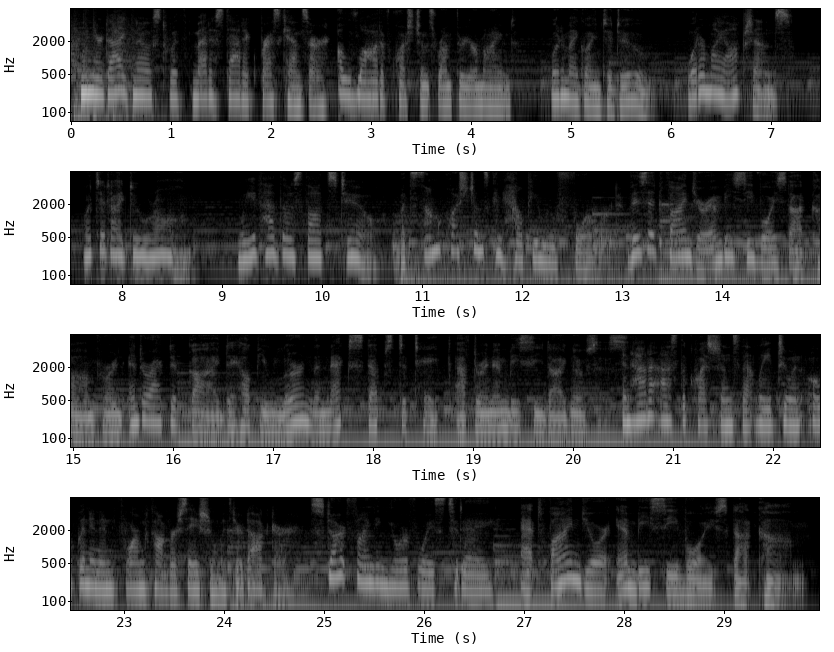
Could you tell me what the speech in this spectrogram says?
When you're diagnosed with metastatic breast cancer, a lot of questions run through your mind. What am I going to do? What are my options? What did I do wrong? We've had those thoughts too. But some questions can help you move forward. Visit findyourmbcvoice.com for an interactive guide to help you learn the next steps to take after an MBC diagnosis. And how to ask the questions that lead to an open and informed conversation with your doctor. Start finding your voice today at findyourmbcvoice.com.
